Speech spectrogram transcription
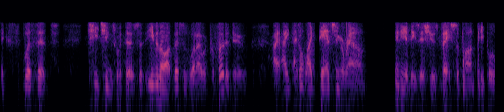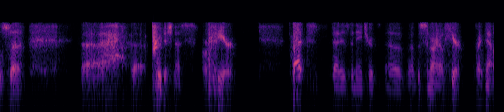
explicit teachings with this, even though this is what I would prefer to do. I, I, I don't like dancing around any of these issues based upon people's uh, uh, prudishness or fear. But that is the nature of, of, of, the scenario here right now,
